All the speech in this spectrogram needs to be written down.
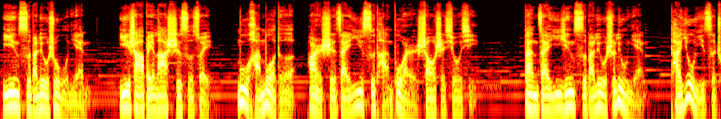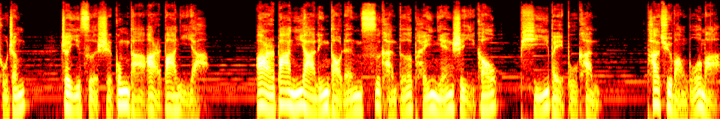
因四百六十五年，伊莎贝拉十四岁，穆罕默德二世在伊斯坦布尔稍事休息。但在一因四百六十六年，他又一次出征，这一次是攻打阿尔巴尼亚。阿尔巴尼亚领导人斯坎德培年事已高，疲惫不堪。他去往罗马，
